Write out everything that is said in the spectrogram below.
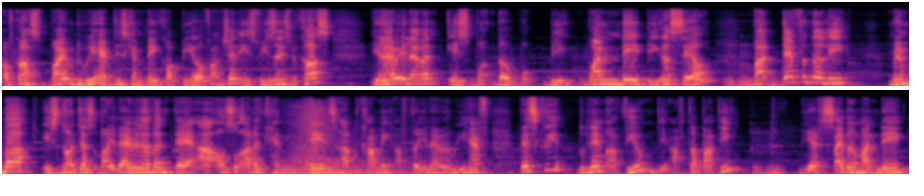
of course. Why do we have this campaign copy over function? Is reason is because 1111 is what the big one day bigger sale, but definitely remember it's not just about 1111. There are also other campaigns upcoming after 11. We have basically to name a few: the after party, we have Cyber Monday,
